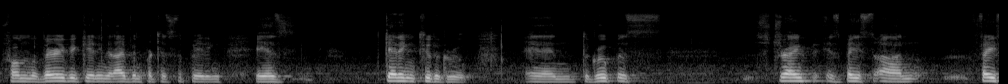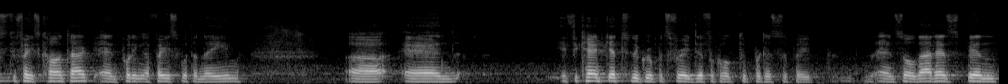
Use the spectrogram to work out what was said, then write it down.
from the very beginning that I've been participating is getting to the group and the group is strength is based on face-to-face contact and putting a face with a name uh, and if you can't get to the group it's very difficult to participate and so that has been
